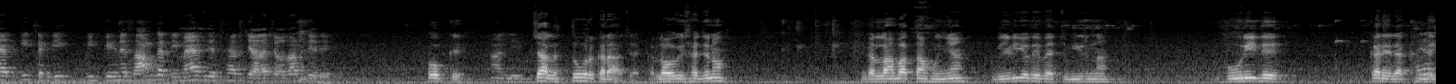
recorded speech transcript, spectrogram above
ਐਤਕੀ ਚੰਗੀ ਵੀ ਕਿਸੇ ਨੇ ਸਾਂਭ ਕਰਤੀ ਮੈਂ ਫਿਰ ਸ਼ਾਇਦ ਜ਼ਿਆਦਾ 14 ਨੂੰ ਦੇ ਦੇ। ਓਕੇ। ਹਾਂਜੀ। ਚੱਲ ਤੋਰ ਕਰਾ ਚੈੱਕ। ਲਓ ਵੀ ਸੱਜਣੋ ਗੱਲਾਂ ਬਾਤਾਂ ਹੋਈਆਂ। ਵੀਡੀਓ ਦੇ ਵਿੱਚ ਵੀਰ ਨਾਲ। ਬੂਰੀ ਦੇ ਘਰੇ ਰੱਖਣ ਦੇ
